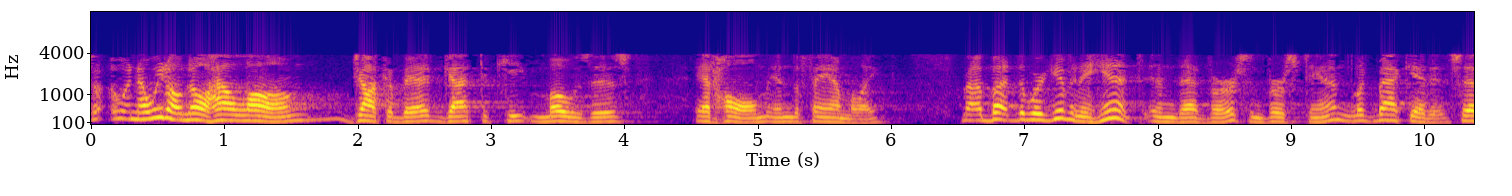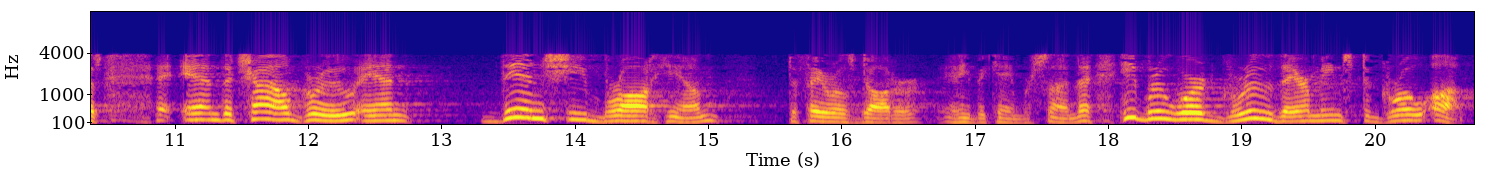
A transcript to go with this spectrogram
So, now we don't know how long Jochebed got to keep Moses at home in the family. But we're given a hint in that verse, in verse 10. Look back at it. It says, And the child grew, and then she brought him to Pharaoh's daughter, and he became her son. The Hebrew word grew there means to grow up.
